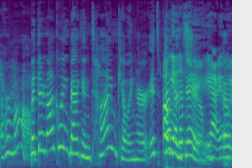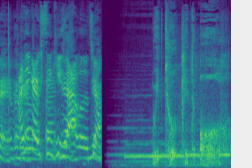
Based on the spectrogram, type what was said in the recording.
her mom. But they're not going back in time, killing her. It's Oh, yeah, that's day. true. Yeah, it would've- okay. it would've I think I was fine. thinking Yeah, that was yeah. We took it all.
